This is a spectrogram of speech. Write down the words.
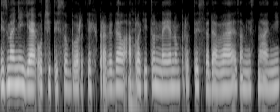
Nicméně je určitý soubor těch pravidel a mhm. platí to nejenom pro ty sedavé zaměstnání,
